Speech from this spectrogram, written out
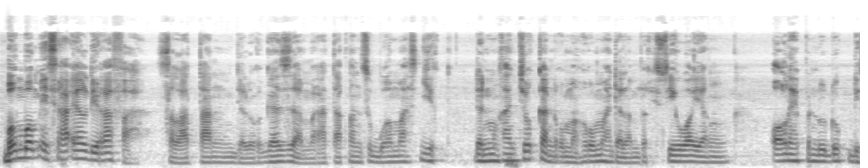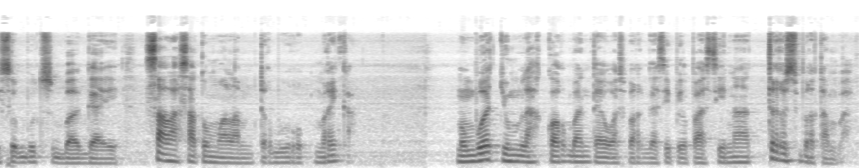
Bom-bom Israel di Rafah, selatan jalur Gaza meratakan sebuah masjid dan menghancurkan rumah-rumah dalam peristiwa yang oleh penduduk disebut sebagai salah satu malam terburuk mereka. Membuat jumlah korban tewas warga sipil Palestina terus bertambah.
